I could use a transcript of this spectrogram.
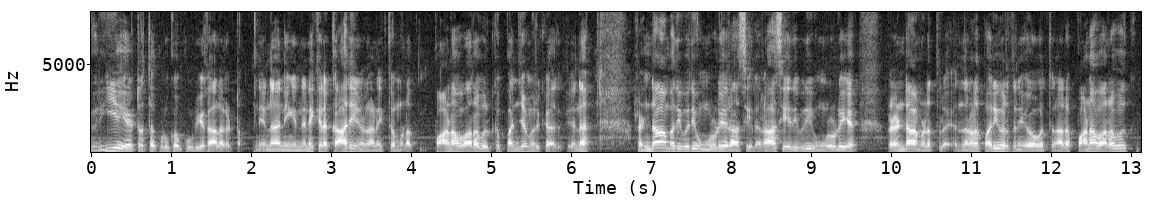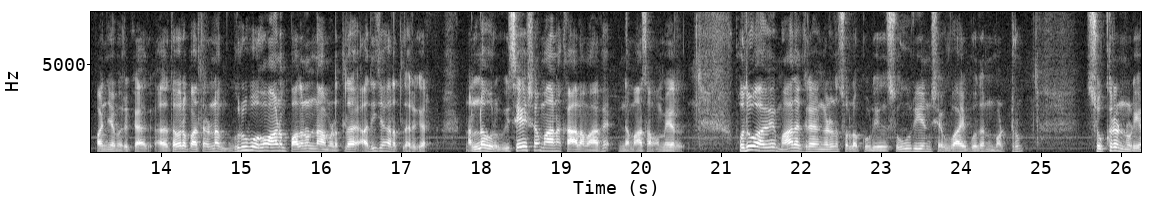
பெரிய ஏற்றத்தை கொடுக்கக்கூடிய காலகட்டம். ஏன்னா நீங்கள் நினைக்கிற காரியங்கள் அனைத்தும் நடக்கும் பணம் வரவிற்கு பஞ்சம் இருக்காது. ஏன்னா ரெண்டாம் அதிபதி உங்களுடைய ராசியில். ராசி அதிபதி உங்களுடைய ரெண்டாம் இடத்துல. அதனால் பரிவர்த்தனை யோகத்தினால பண வரவுக்கு பஞ்சம் இருக்காது. அதை தவிர பார்த்தோம்னா குரு பகவானும் பதினொன்றாம் இடத்துல அதிகாரத்தில் இருக்கார். நல்ல ஒரு விசேஷமான காலமாக இந்த மாதம் அமையிறது. பொதுவாகவே மாத கிரகங்கள்னு சொல்லக்கூடியது சூரியன் செவ்வாய் புதன் மற்றும் சுக்கரனுடைய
